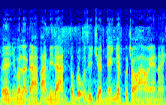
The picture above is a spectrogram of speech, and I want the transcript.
Đây là những con lạc đà Palmiran Tốc độ di chuyển nhanh nhất của trò AOE này.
